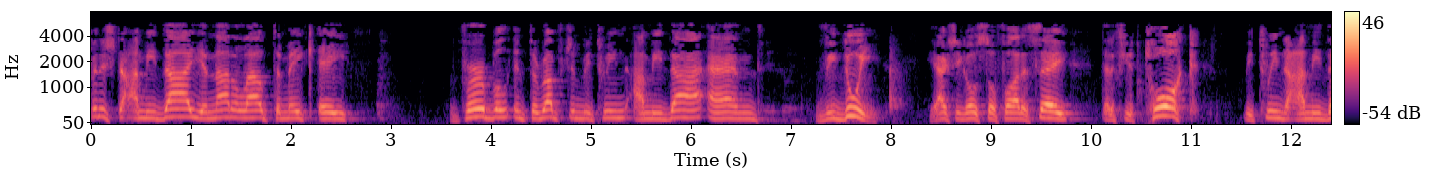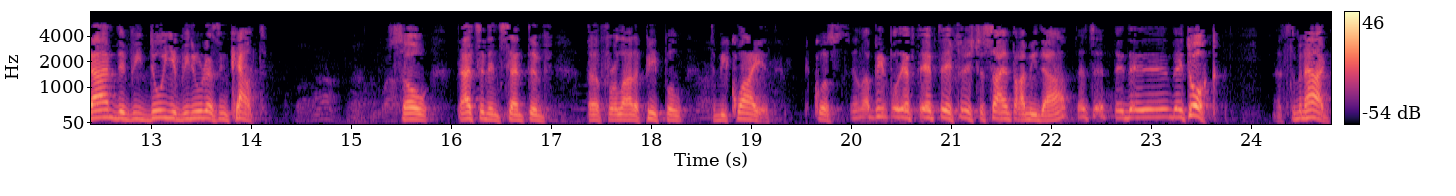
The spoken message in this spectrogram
finish the Amidah, you're not allowed to make a verbal interruption between Amidah and Vidui. He actually goes so far to say that if you talk between the Amidah and the Vidui, your Vidui doesn't count. So that's an incentive uh, for a lot of people to be quiet. Because a lot of people, after, after they finish the silent Amidah, that's it, they, they, they talk. That's the minhag.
